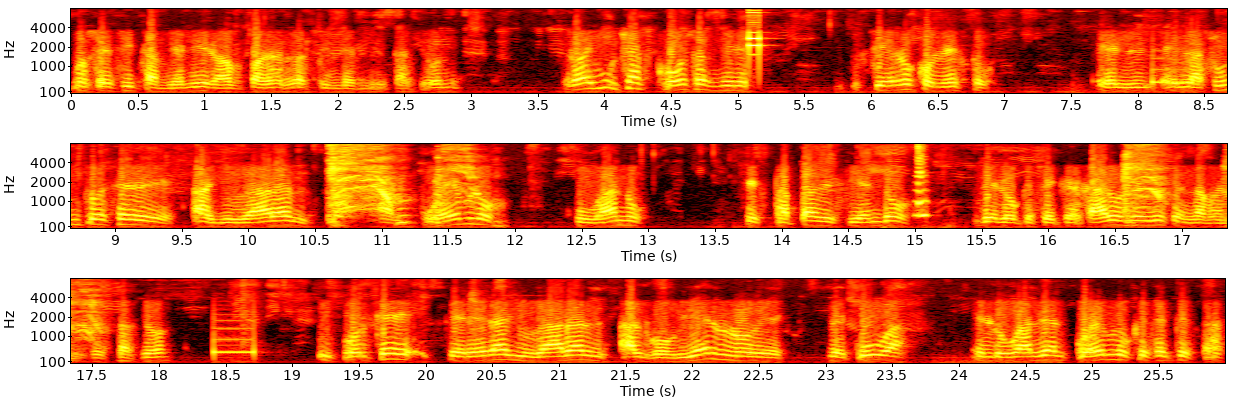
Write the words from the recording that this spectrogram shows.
No sé si también irá a pagar las indemnizaciones. Pero hay muchas cosas, mire, cierro con esto. El, el asunto ese de ayudar al, al pueblo cubano que está padeciendo de lo que se quejaron ellos en la manifestación y por qué querer ayudar al, al gobierno de, de Cuba en lugar de al pueblo que es el que está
